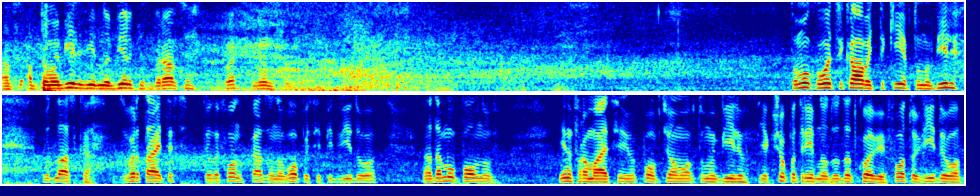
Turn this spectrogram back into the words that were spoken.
Автомобіль згідно бірки збирався в Мюнхені. Тому кого цікавить такий автомобіль, будь ласка, звертайтесь. Телефон вказано в описі під відео. Надамо повну інформацію по цьому автомобілю. Якщо потрібно додаткові фото, відео,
